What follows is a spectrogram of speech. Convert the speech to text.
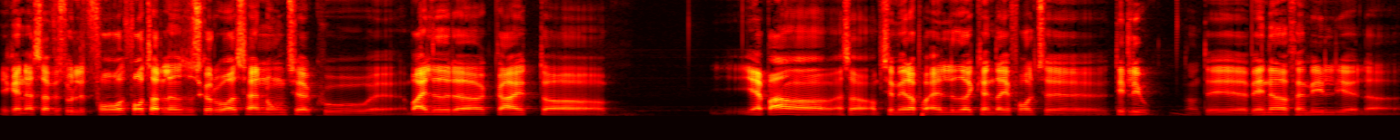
Igen, altså hvis du er lidt for, fortaget så skal du også have nogen til at kunne øh, vejlede dig, guide og ja, bare altså, optimere dig på alle lederkanter i forhold til dit liv. Om det er venner familie, eller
